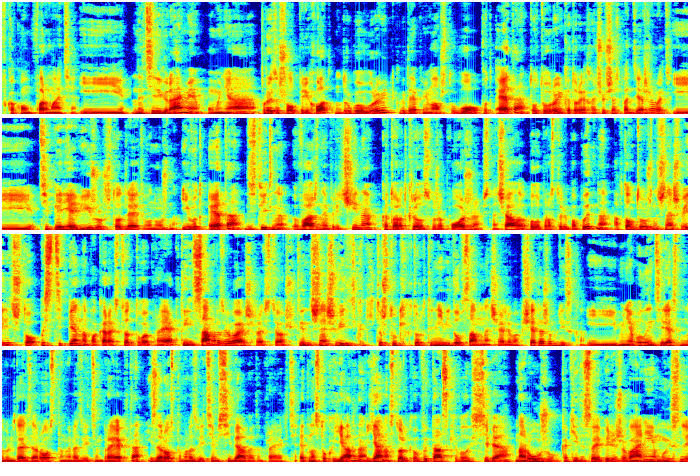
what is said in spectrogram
в каком формате. И на Телеграме у меня произошел переход на другой уровень, когда я понимал, что, вау, вот это тот уровень, который я хочу сейчас поддерживать, и теперь я вижу, что для этого нужно. И вот это действительно важная причина, которая открылась уже позже. Сначала было просто любопытно, а потом ты уже начинаешь видеть, что постепенно, пока растет твой проект, ты и сам развиваешь, растешь, ты начинаешь видеть какие-то штуки, которых ты не видел в самом начале вообще даже близко. И мне было интересно наблюдать за ростом и развитием проекта, и за ростом и развитием себя в этом проекте. Это настолько явно, я настолько вытаскивал из себя наружу какие-то свои переживания, мысли,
